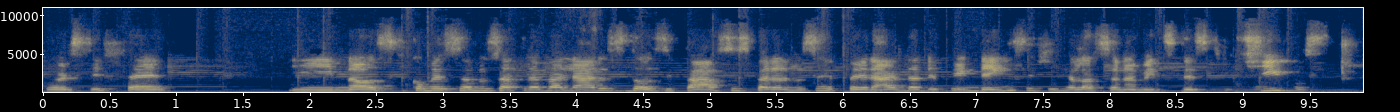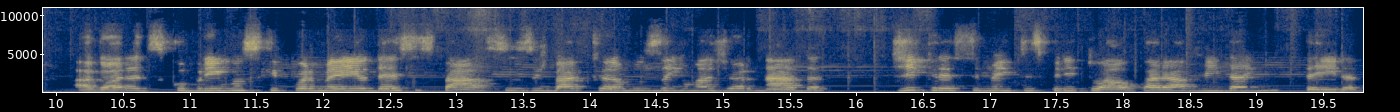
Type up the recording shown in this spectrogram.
força e fé e nós que começamos a trabalhar os 12 passos para nos recuperar da dependência de relacionamentos destrutivos, agora descobrimos que por meio desses passos embarcamos em uma jornada de crescimento espiritual para a vida inteira.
